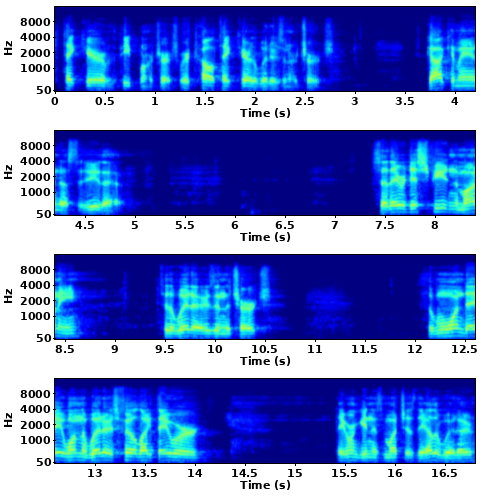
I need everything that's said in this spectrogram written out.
to take care of the people in our church. We're called to take care of the widows in our church. God commanded us to do that. So they were distributing the money to the widows in the church. So one day, one of the widows felt like they were they weren't getting as much as the other widow.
